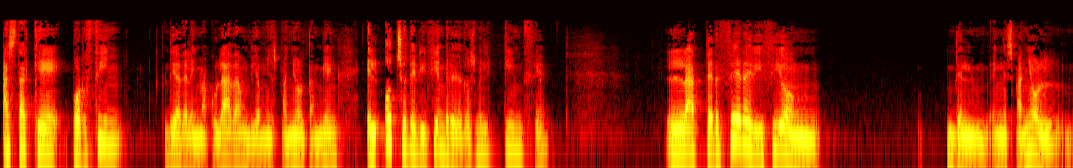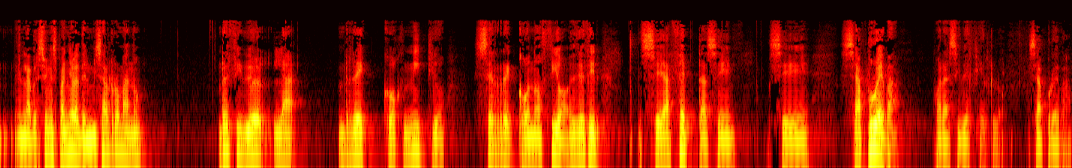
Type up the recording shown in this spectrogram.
Hasta que por fin, Día de la Inmaculada, un día muy español también, el 8 de diciembre de 2015, la tercera edición del, en español, en la versión española del misal romano, recibió la recognitio, se reconoció, es decir, se acepta, se, se, se aprueba, por así decirlo, se aprueba.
